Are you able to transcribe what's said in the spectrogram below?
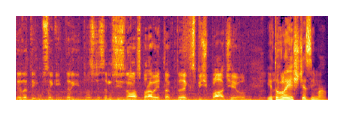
Tyhle ty úseky, které prostě se musí znova spravit, tak to je spíš pláči. Jo? Je tohle ještě zima?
